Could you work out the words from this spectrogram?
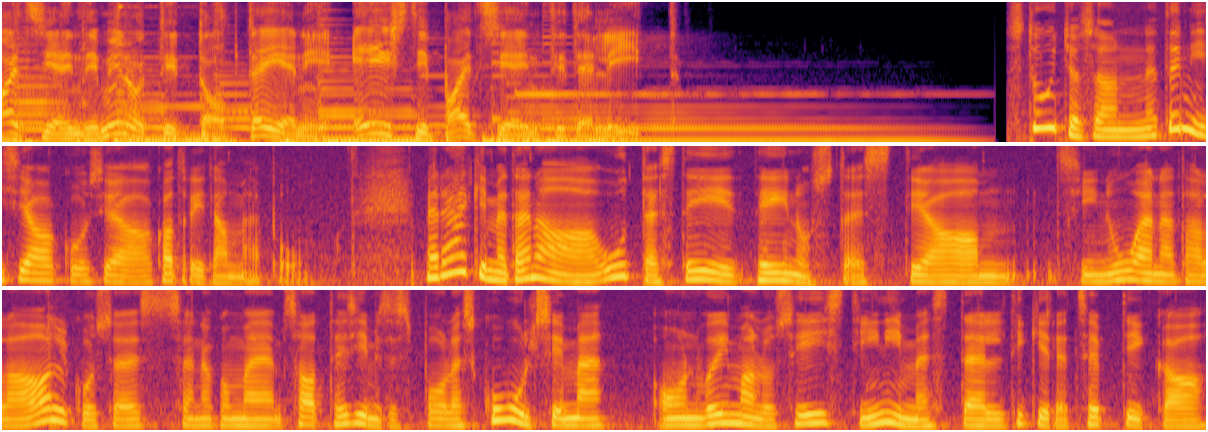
patsiendiminutid toob teieni Eesti Patsientide Liit. stuudios on Tõnis Jaagus ja Kadri Tammepuu me räägime täna uutest e-teenustest ja siin uue nädala alguses, nagu me saate esimeses pooles kuulsime, on võimalus Eesti inimestel digiretseptiga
